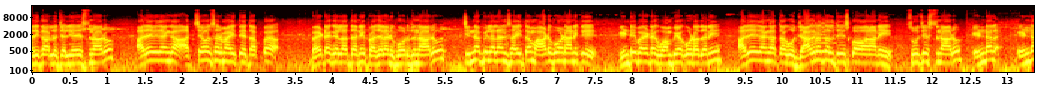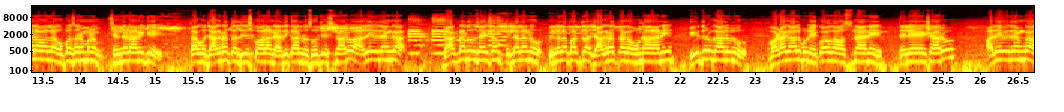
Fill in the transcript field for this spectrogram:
అధికారులు తెలియజేస్తున్నారు. అదేవిధంగా అత్యవసరమైతే తప్ప బయటకు వెళ్ళొద్దని ప్రజలను కోరుతున్నారు. చిన్నపిల్లలను సైతం ఆడుకోవడానికి ఇంటి బయటకు పంపించకూడదని అదేవిధంగా తగు జాగ్రత్తలు తీసుకోవాలని సూచిస్తున్నారు. ఎండల ఎండల వల్ల ఉపశమనం చెందడానికి తగు జాగ్రత్తలు తీసుకోవాలని అధికారులు సూచిస్తున్నారు. అదేవిధంగా డాక్టర్లు సైతం పిల్లలను పిల్లల పట్ల జాగ్రత్తగా ఉండాలని ఈదురుగాలులు వడగాలుపులు ఎక్కువగా వస్తున్నాయని తెలియజేశారు. అదేవిధంగా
